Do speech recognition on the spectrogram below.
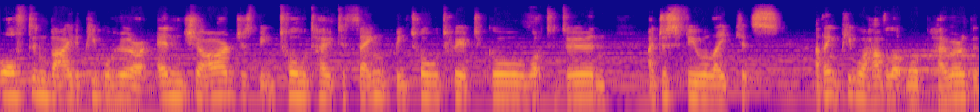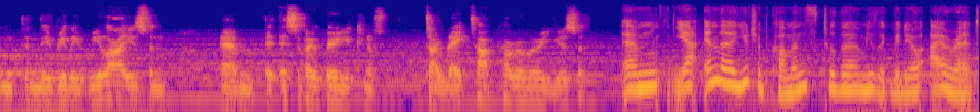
often by the people who are in charge is being told how to think, being told where to go, what to do. And I just feel like it's, I think people have a lot more power than, than they really realise. And um, it, it's about where you kind of direct that power, where you use it. Um, yeah, in the YouTube comments to the music video, I read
